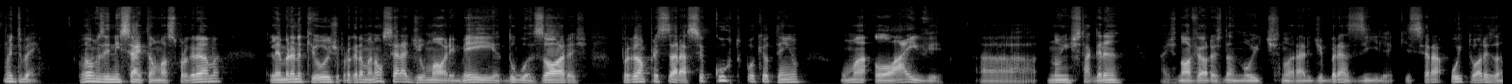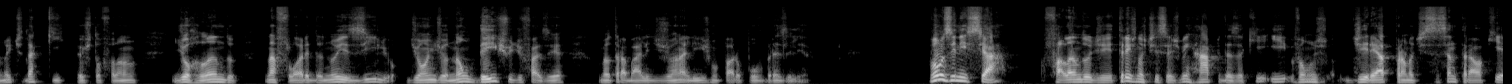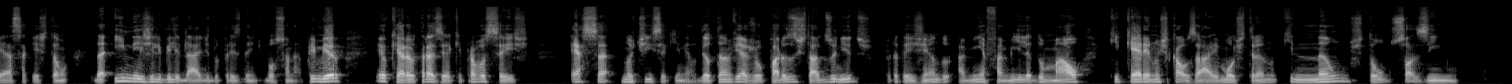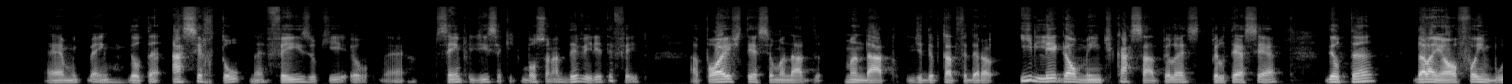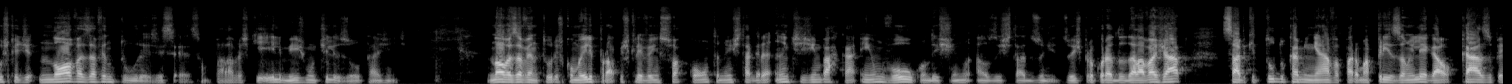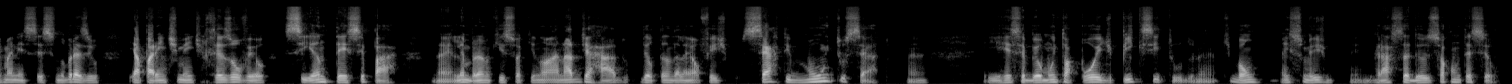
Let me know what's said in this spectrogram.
Muito bem. Vamos iniciar então o nosso programa. Lembrando que hoje o programa não será de uma hora e meia, duas horas. O programa precisará ser curto, porque eu tenho uma live uh, no Instagram às 9 horas da noite, no horário de Brasília, que será 8 horas da noite daqui. Eu estou falando de Orlando, na Flórida, no exílio, de onde eu não deixo de fazer meu trabalho de jornalismo para o povo brasileiro. Vamos iniciar falando de três notícias bem rápidas aqui e vamos direto para a notícia central, que é essa questão da inelegibilidade do presidente Bolsonaro. Primeiro, eu quero trazer aqui para vocês essa notícia aqui, né? O Deltan viajou para os Estados Unidos, protegendo a minha família do mal que querem nos causar e mostrando que não estou sozinho. É, muito bem. Deltan acertou, né? Fez o que eu né, sempre disse aqui que o Bolsonaro deveria ter feito. Após ter seu mandato, mandato de deputado federal ilegalmente caçado pelo, pelo TSE, Deltan Dallagnol foi em busca de novas aventuras. Essas são palavras que ele mesmo utilizou, tá, gente? Novas aventuras, como ele próprio escreveu em sua conta no Instagram antes de embarcar em um voo com destino aos Estados Unidos. O ex-procurador da Lava Jato sabe que tudo caminhava para uma prisão ilegal caso permanecesse no Brasil e aparentemente resolveu se antecipar. Né? Lembrando que isso aqui não há nada de errado. Deltan Dallagnol fez certo e muito certo. Né? E recebeu muito apoio de Pix e tudo, né? Que bom, é isso mesmo. Graças a Deus isso aconteceu.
